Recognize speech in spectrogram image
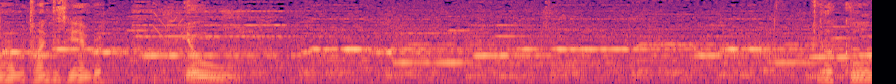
Well, we're trying this game, bro. Yo! You look cool.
